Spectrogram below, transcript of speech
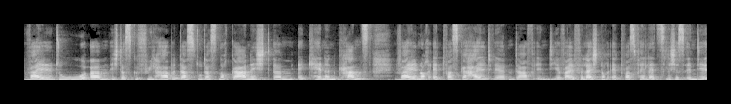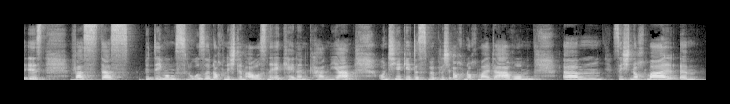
weil du, ähm, ich das Gefühl habe, dass du das noch gar nicht ähm, erkennen kannst, weil noch etwas geheilt werden darf in dir, weil vielleicht noch etwas Verletzliches in dir ist, was das Bedingungslose noch nicht im Außen erkennen kann, ja. Und hier geht es wirklich auch noch mal darum, ähm, sich noch mal ähm,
